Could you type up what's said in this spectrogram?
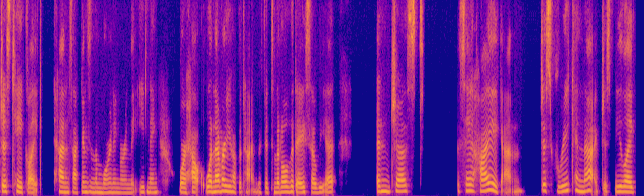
just take like 10 seconds in the morning or in the evening or how whenever you have the time. If it's middle of the day so be it. And just say hi again just reconnect, just be like,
